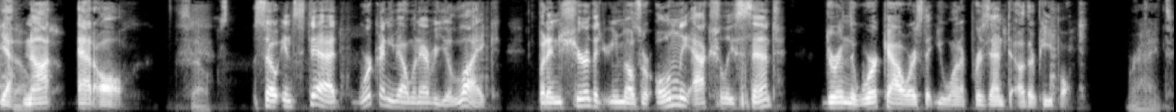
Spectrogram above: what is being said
Yeah, So- not at all. So So instead, work on email whenever you like, but ensure that your emails are only actually sent during the work hours that you want to present to other people. Right.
